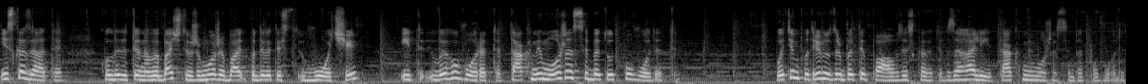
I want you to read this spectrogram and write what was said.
і сказати, коли дитина, ви бачите, вже може подивитись в очі, і ви говорите, так не можна себе тут поводити. Потім потрібно зробити паузу і сказати, взагалі так не можна себе поводити.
